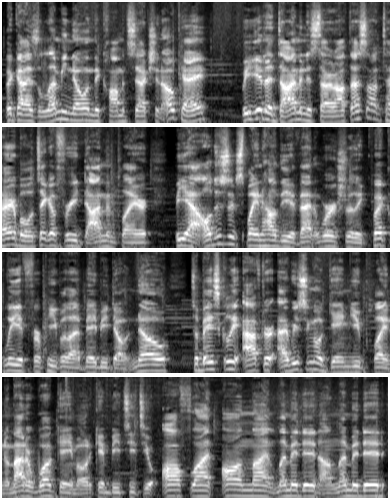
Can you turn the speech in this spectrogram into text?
But guys, let me know in the comment section, okay, we get a diamond to start off. That's not terrible. We'll take a free diamond player. But yeah i'll just explain how the event works really quickly for people that maybe don't know. So basically after every single game you play no matter what game mode it can be TTO offline online limited unlimited.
